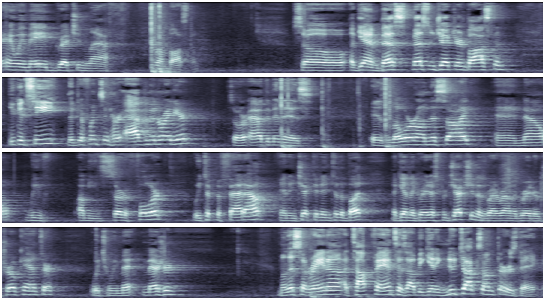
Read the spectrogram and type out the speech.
And we made Gretchen laugh from Boston. So again, best best injector in Boston. You can see the difference in her abdomen right here. So her abdomen is is lower on this side, and now we've I mean sort of fuller. We took the fat out and injected into the butt. Again, the greatest projection is right around the greater trochanter, which we me- measured. Melissa Reyna, a top fan, says I'll be getting new tox on Thursday.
